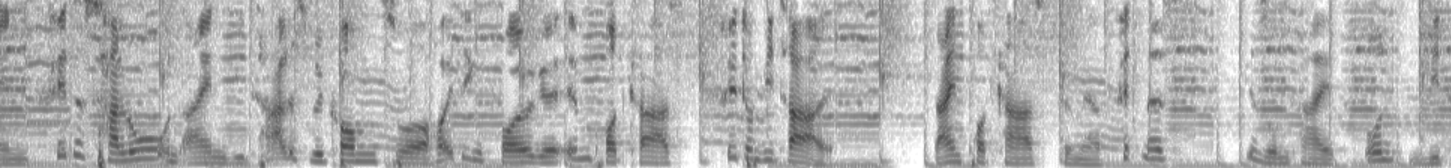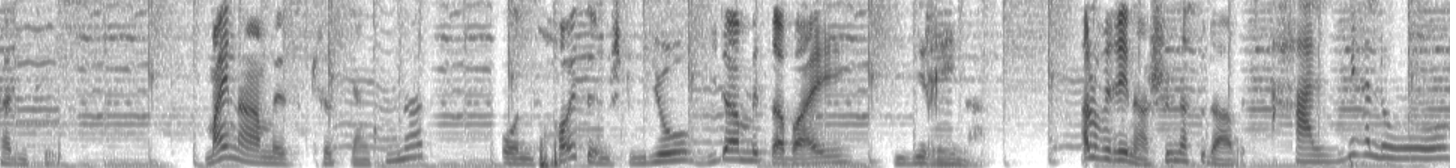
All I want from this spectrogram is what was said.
ein fittes Hallo und ein vitales Willkommen zur heutigen Folge im Podcast Fit und Vital. Dein Podcast für mehr Fitness, Gesundheit und Vitalität. Mein Name ist Christian Kunert und heute im Studio wieder mit dabei die Verena. Hallo Verena, schön, dass du da bist. Hallo.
